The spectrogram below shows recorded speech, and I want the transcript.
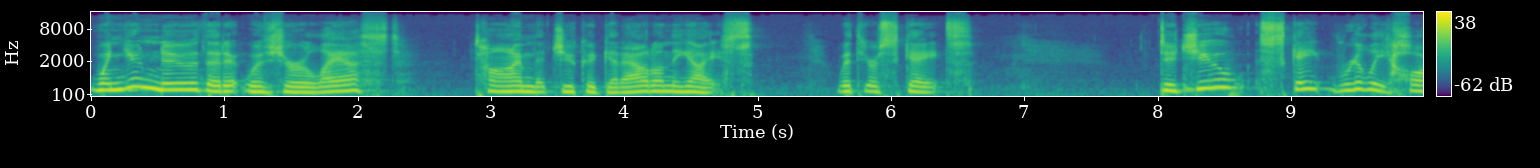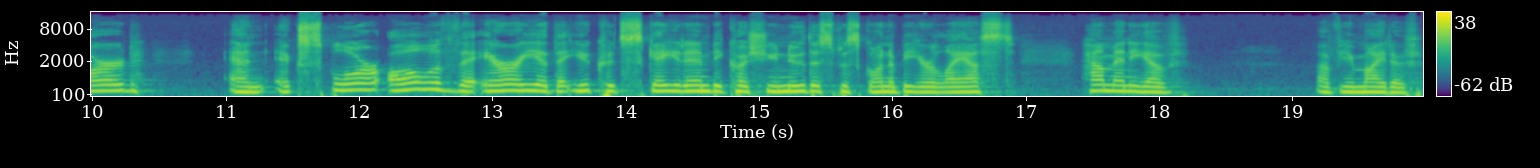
When you knew that it was your last time that you could get out on the ice, with your skates. Did you skate really hard and explore all of the area that you could skate in because you knew this was going to be your last? How many of, of you might have?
